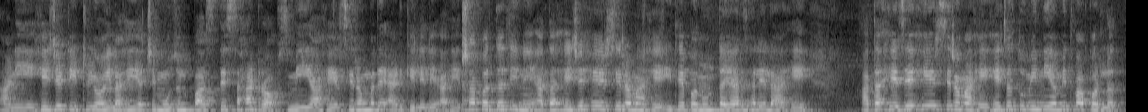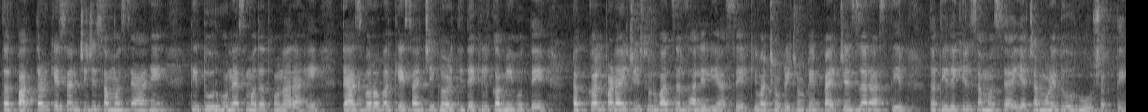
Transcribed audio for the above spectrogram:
आणि हे जे टी ट्री ऑइल आहे याचे मोजून पाच ते सहा ड्रॉप्स मी या हेअर सिरममध्ये ॲड केलेले आहेत. अशा पद्धतीने आता हे जे हेअर सिरम आहे इथे बनवून तयार झालेलं आहे. आता हे जे हेअर सिरम आहे हे जर तुम्ही नियमित वापरलं तर पातळ केसांची जी समस्या आहे ती दूर होण्यास मदत होणार आहे. त्याचबरोबर केसांची गळती देखील कमी होते. टक्कल पडायची सुरुवात जर झालेली असेल किंवा छोटे छोटे पॅचेस जर असतील तर ती देखील समस्या याच्यामुळे दूर होऊ शकते.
